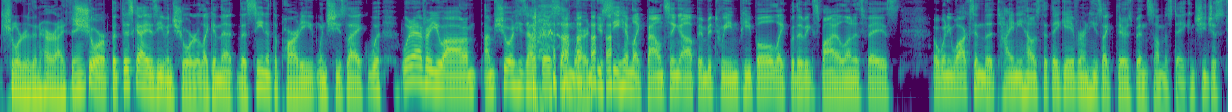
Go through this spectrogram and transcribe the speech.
shorter than her. I think. Sure, but this guy is even shorter. Like in that the scene at the party when she's like, "Wherever you are, I'm, I'm sure he's out there somewhere." and you see him like bouncing up in between people, like with a big smile on his face. Or when he walks in the tiny house that they gave her, and he's like, "There's been some mistake," and she just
